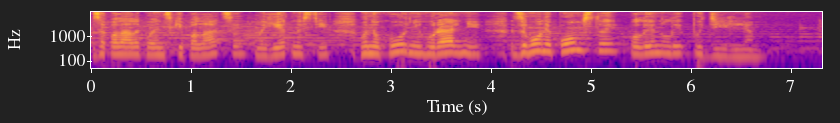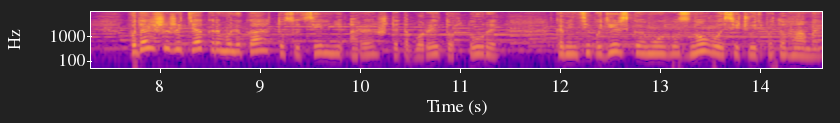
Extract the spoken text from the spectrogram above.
Запалали поенські палаци, маєтності, винокурні, гуральні, дзвони помсти полинули Поділлям. Подальше життя Кармелюка то суцільні арешти, табори, тортури. Камінці Подільської його знову осічують батогами,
